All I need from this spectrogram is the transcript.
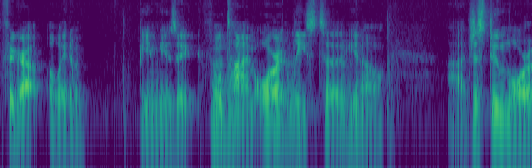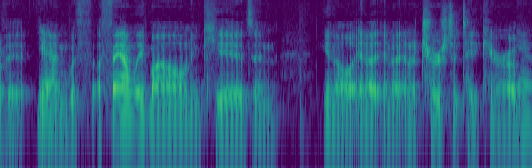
figure out a way to be in music mm-hmm. full time or at mm-hmm. least to, you mm-hmm. know, uh, just do more of it. Yeah. And with a family of my own and kids and, you know, in a, in a, in a church to take care of, Yeah.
